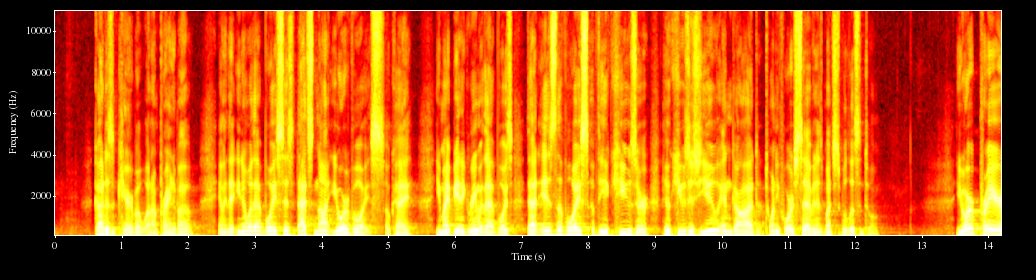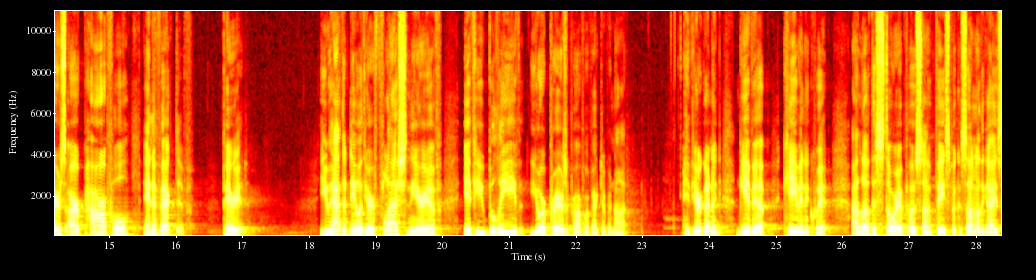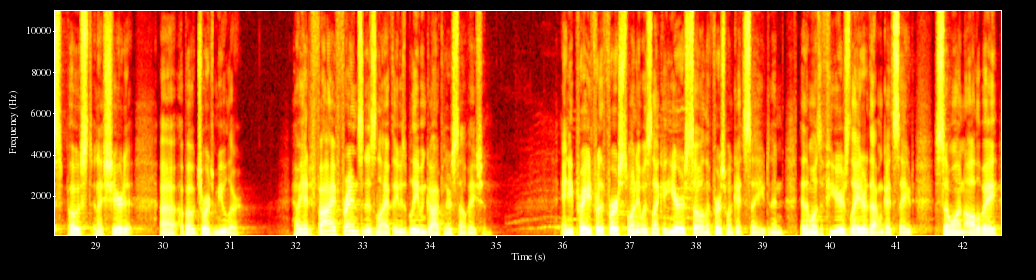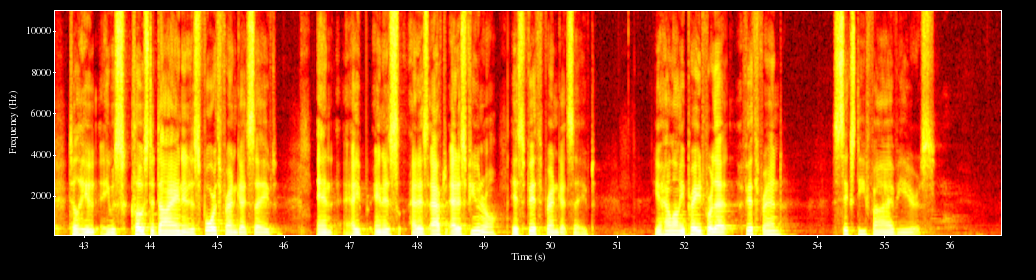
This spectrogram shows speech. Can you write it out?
God doesn't care about what I'm praying about. And you know what that voice is? That's not your voice, okay? You might be in agreement with that voice. That is the voice of the accuser who accuses you and God 24 7 as much as we listen to him. Your prayers are powerful and effective, period. You have to deal with your flesh in the area of if you believe your prayers are powerful, effective, or not. If you're going to give up, cave in, and quit. I love this story I posted on Facebook. I saw another guy's post and I shared it uh, about George Mueller. How he had five friends in his life that he was believing God for their salvation. And he prayed for the first one, it was like a year or so, and the first one got saved. And then the other one was a few years later, that one got saved. So on, all the way till he, he was close to dying, and his fourth friend got saved. And, a, and his, at, his, after, at his funeral, his fifth friend got saved. You know how long he prayed for that fifth friend? 65 years.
